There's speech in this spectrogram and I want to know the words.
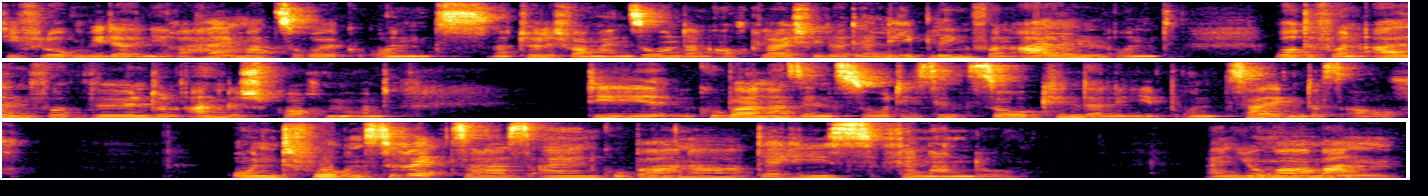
Die flogen wieder in ihre Heimat zurück und natürlich war mein Sohn dann auch gleich wieder der Liebling von allen und wurde von allen verwöhnt und angesprochen und die Kubaner sind so, die sind so kinderlieb und zeigen das auch. Und vor uns direkt saß ein Kubaner, der hieß Fernando. Ein junger Mann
